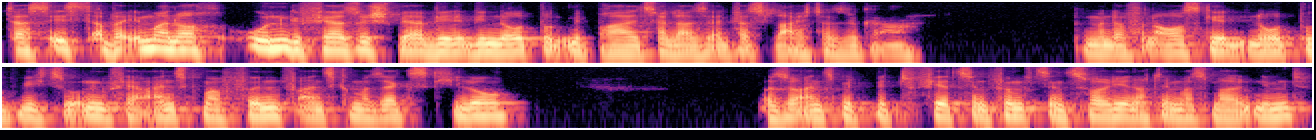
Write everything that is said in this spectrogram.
Das ist aber immer noch ungefähr so schwer wie, wie Notebook mit Breitzeile, also etwas leichter sogar. Wenn man davon ausgeht, Notebook wiegt so ungefähr 1,5, 1,6 Kilo also eins mit, mit 14, 15 Zoll, je nachdem, was man halt nimmt.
